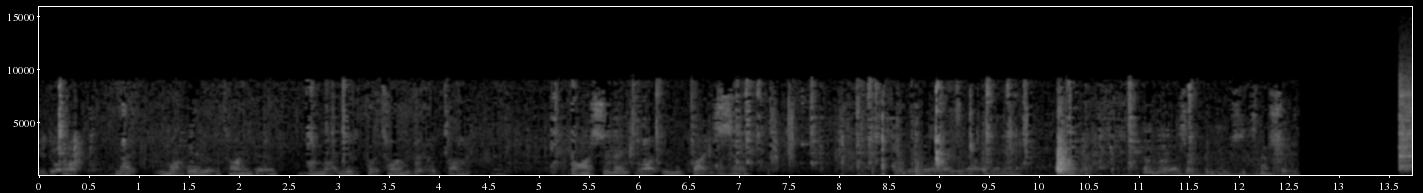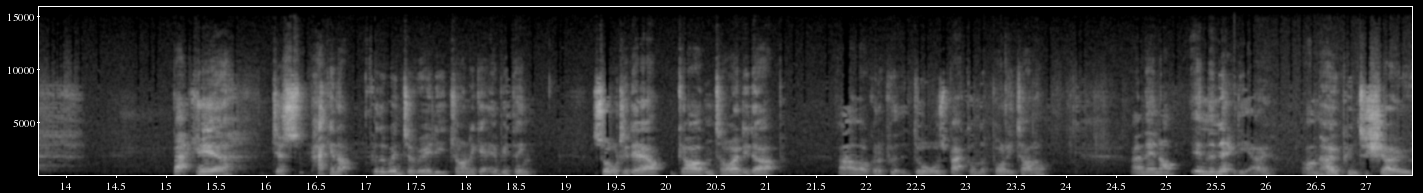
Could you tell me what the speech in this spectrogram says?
You don't have to. No, it might be a little tiny bit of, you might need to put a tiny bit of um, dry cement right in the base. Probably a bit away without it, don't I? Don't realise I've been used. It's. Back here, just packing up for the winter really, trying to get everything sorted out, garden tidied up. Um, I've got to put the doors back on the polytunnel. And then I'm, in the next video, I'm hoping to show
